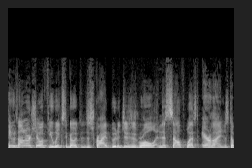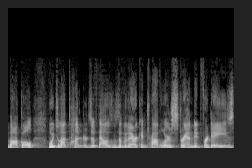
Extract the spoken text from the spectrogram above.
He was on our show a few weeks ago to describe Buttigieg's role in the Southwest Airlines debacle, which left hundreds of thousands of American travelers stranded for days.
